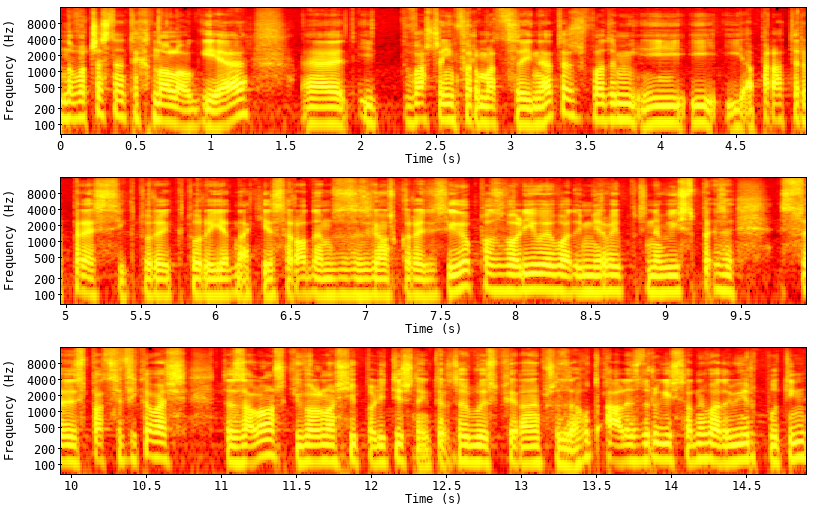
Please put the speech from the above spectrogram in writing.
nowoczesne technologie e, i zwłaszcza informacyjne też Władym, i, i, i aparat represji, który, który jednak jest rodem ze Związku Radzieckiego, pozwoliły Władimirowi Putinowi spe, spacyfikować te zalążki wolności politycznej, które też były wspierane przez Zachód, ale z drugiej strony Władimir Putin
